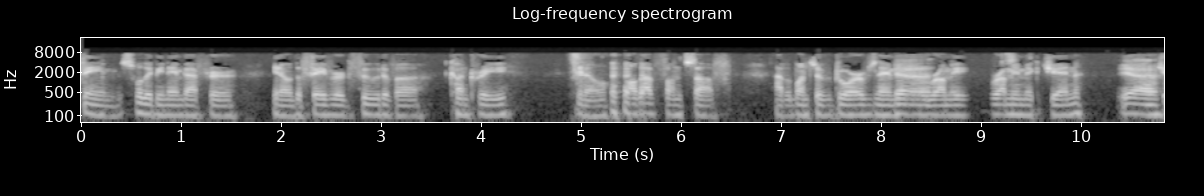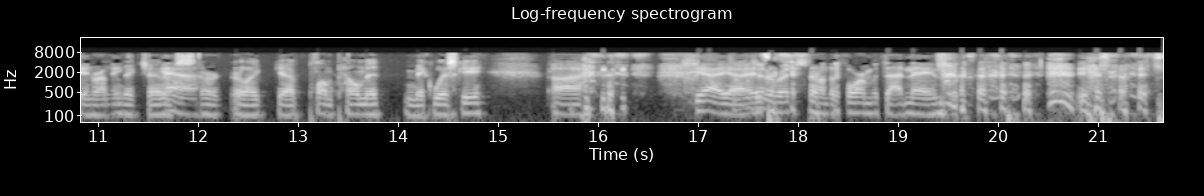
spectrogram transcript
themes? Will they be named after, you know, the favored food of a country? You know, all that fun stuff. I have a bunch of dwarves named Yeah. Rummy, Rummy McGin. Yeah, Gin rummy. McGin, Yeah. or, or like yeah, plump helmet, McWhiskey. Uh, yeah, yeah. Someone's gonna register on the forum with that name. yeah, so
